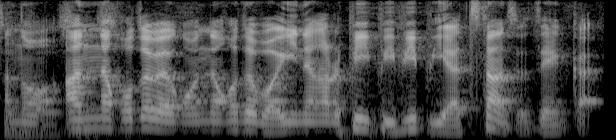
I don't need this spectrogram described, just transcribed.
あのあんな言葉やこんな言葉を言いながらピーピーピーピーやってたんですよ前回。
